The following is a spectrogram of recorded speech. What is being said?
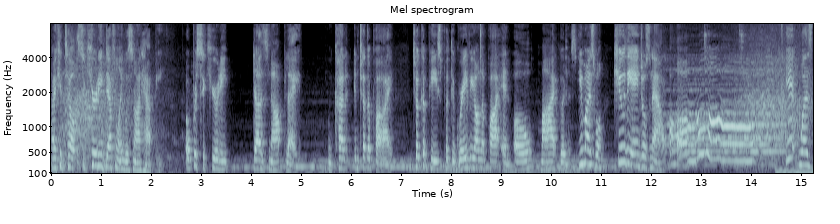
I could tell security definitely was not happy. Oprah's security does not play. We cut into the pie, took a piece, put the gravy on the pie, and oh my goodness. You might as well cue the angels now. It was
